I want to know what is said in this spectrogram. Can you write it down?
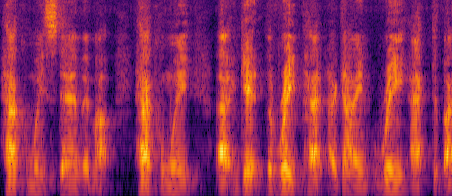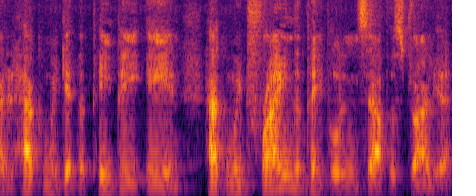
How can we stand them up? How can we uh, get the REPAT again reactivated? How can we get the PPE in? How can we train the people in South Australia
